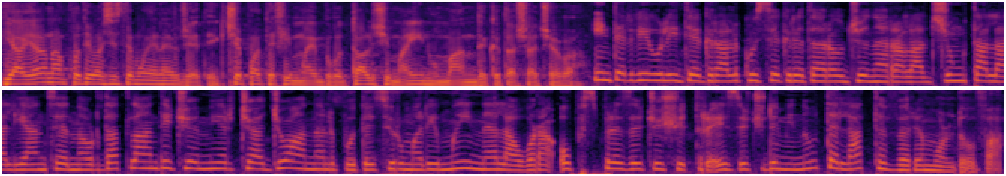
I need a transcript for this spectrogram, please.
iar iarna împotriva sistemului energetic. Ce poate fi mai brutal și mai inuman decât așa ceva? Interviul integral cu secretarul general adjunct al Alianței Nord-Atlantice, Mircea Joan, îl puteți urmări mâine la ora 18 și 30 de minute la TVR Moldova.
